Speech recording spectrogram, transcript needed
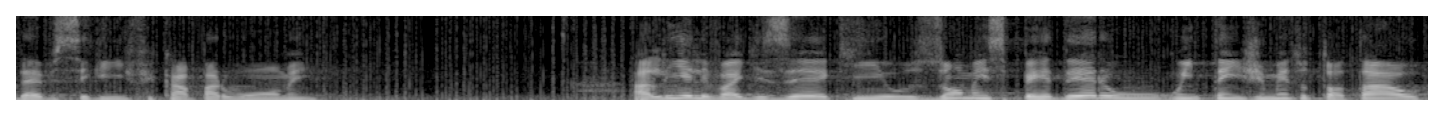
deve significar para o homem. Ali ele vai dizer que os homens perderam o entendimento total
